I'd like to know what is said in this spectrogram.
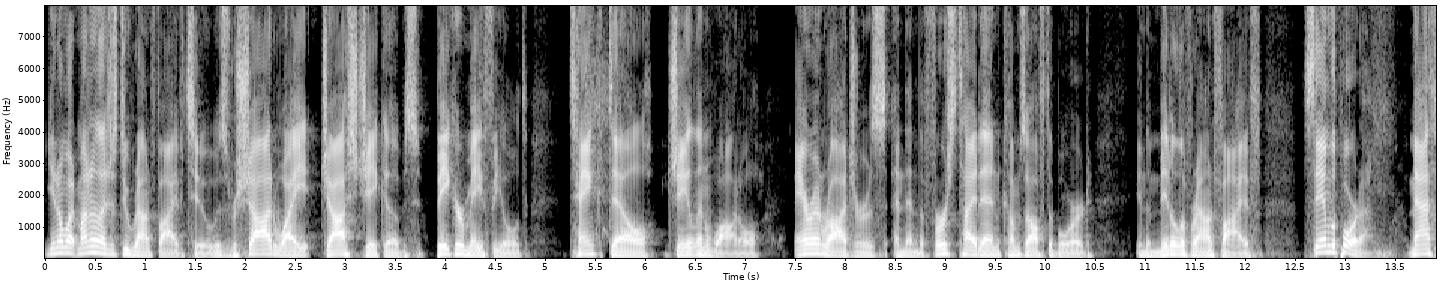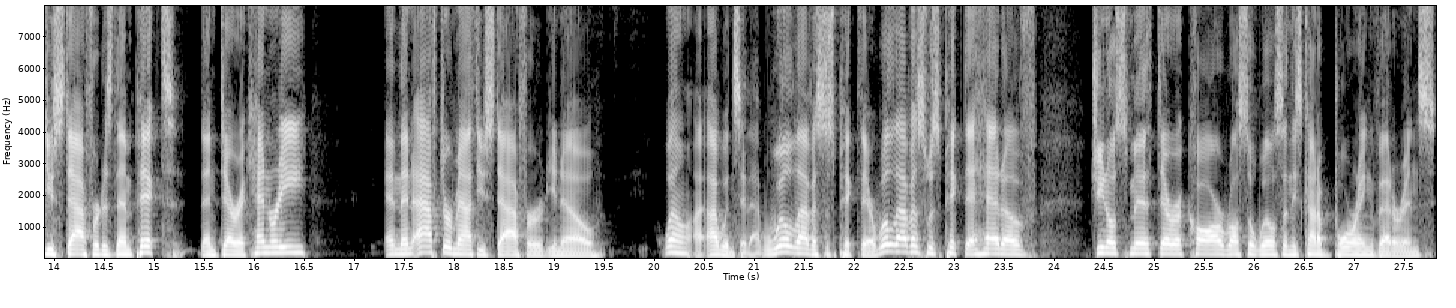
you know what? Why don't I just do round five too? It was Rachaad White, Josh Jacobs, Baker Mayfield, Tank Dell, Jaylen Waddle, Aaron Rodgers, and then the first tight end comes off the board in the middle of round five. Sam Laporta. Matthew Stafford is then picked, then Derrick Henry, and then after Matthew Stafford, you know, well, I, I, wouldn't say that. Will Levis was picked there. Will Levis was picked ahead of Geno Smith, Derek Carr, Russell Wilson, these kind of boring veterans.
